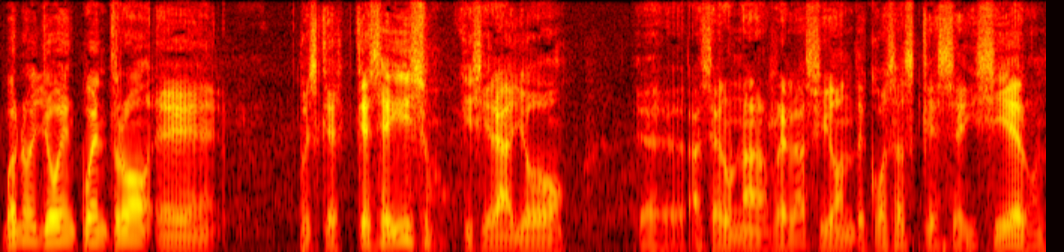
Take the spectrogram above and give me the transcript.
Bueno, yo encuentro, eh, pues, que, que se hizo. Quisiera yo eh, hacer una relación de cosas que se hicieron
